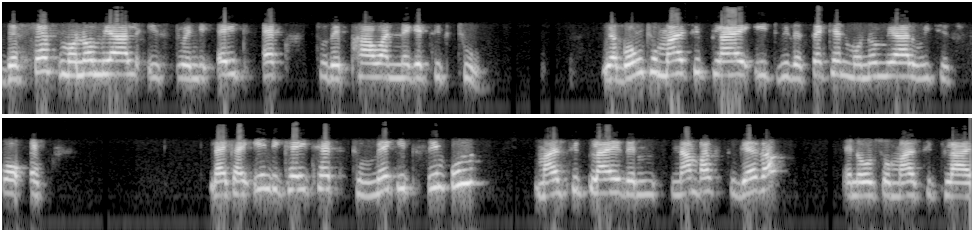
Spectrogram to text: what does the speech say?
The first monomial is 28x to the power negative 2. We are going to multiply it with the second monomial, which is 4x. Like I indicated, to make it simple, multiply the numbers together and also multiply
